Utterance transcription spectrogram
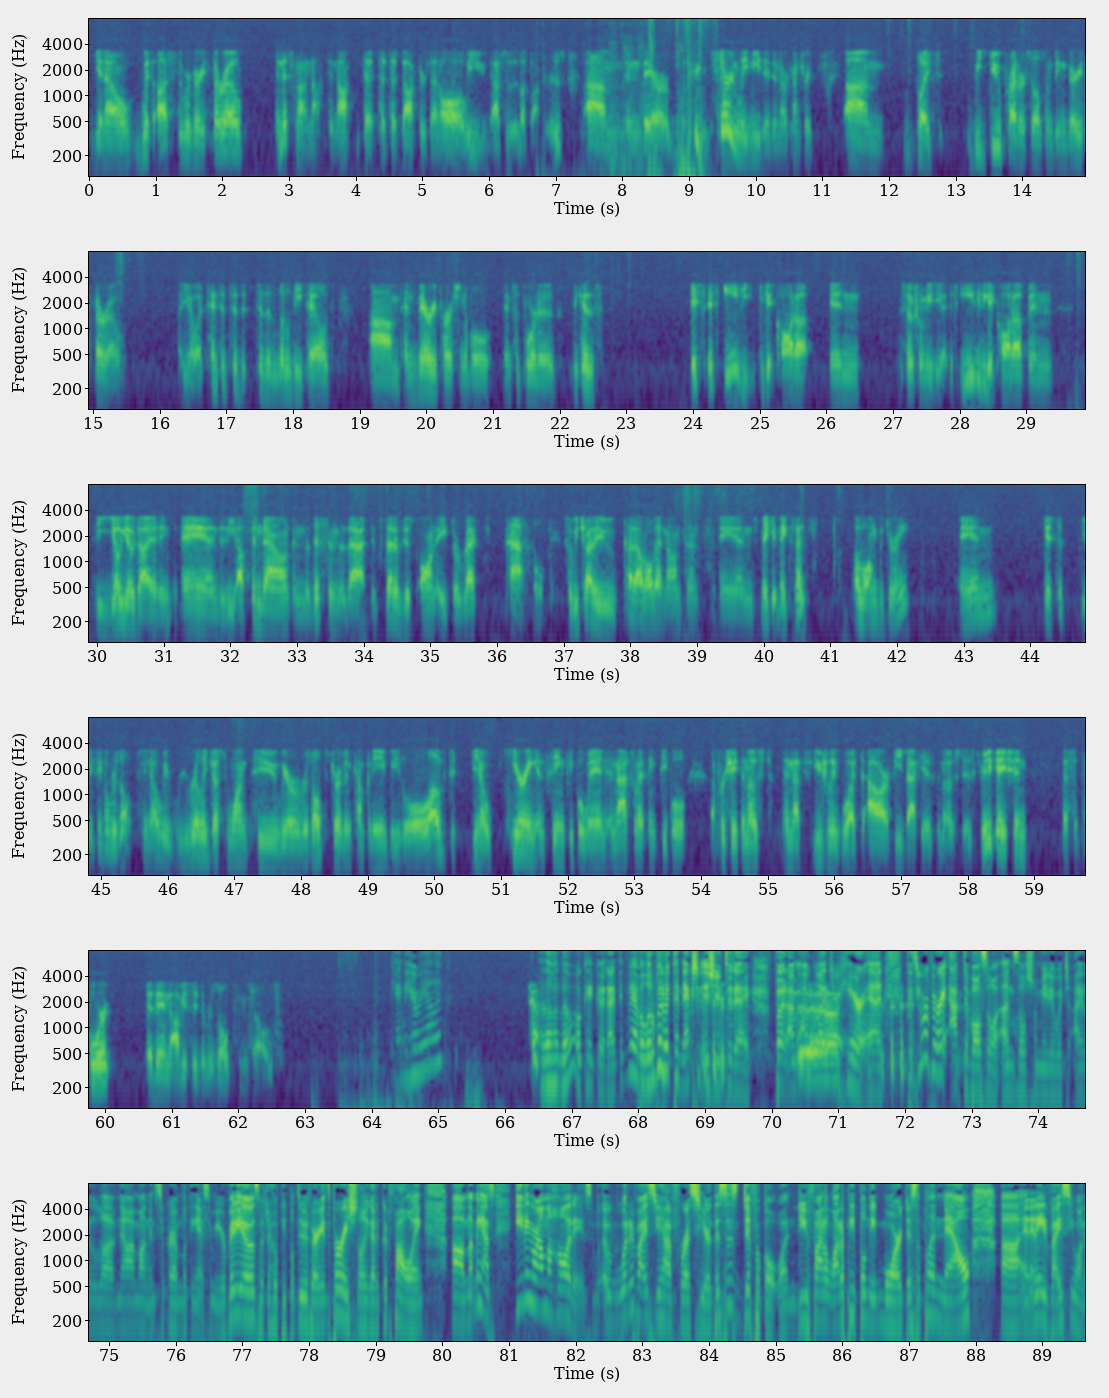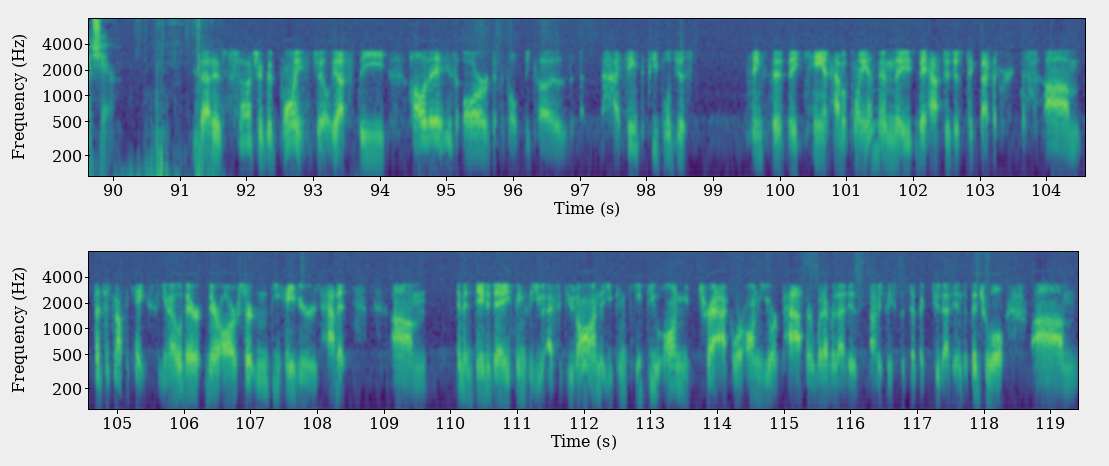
You know, with us, we're very thorough and that's not a knock to knock to, to, to doctors at all. We absolutely love doctors, um, and they are certainly needed in our country. Um, but we do pride ourselves on being very thorough, you know, attentive to the to the little details, um, and very personable and supportive because it's it's easy to get caught up in social media. It's easy to get caught up in the yo-yo dieting and the up and down and the this and the that instead of just on a direct path. So we try to cut out all that nonsense and make it make sense along the journey and get to give people results. You know, we, we really just want to, we are a results driven company. We love to, you know, hearing and seeing people win. And that's what I think people appreciate the most. And that's usually what our feedback is the most is communication, the support, and then obviously the results themselves. Can you hear me, Alec? Hello, hello. Okay, good. I think we have a little bit of a connection issue today, but I'm, I'm glad you're here, and because you are very active also on social media, which I love. Now I'm on Instagram looking at some of your videos, which I hope people do. Very inspirational. You got a good following. Um, let me ask: eating around the holidays. What advice do you have for us here? This is difficult one. Do you find a lot of people need more discipline now, uh, and any advice you want to share? That is such a good point, Jill. Yes, the holidays are difficult because I think people just think that they can't have a plan and they they have to just pick back up. Um, that's just not the case. You know, there there are certain behaviors, habits, um, and then day to day things that you execute on that you can keep you on track or on your path or whatever that is. Obviously, specific to that individual. Um,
